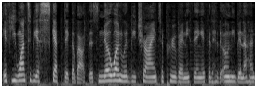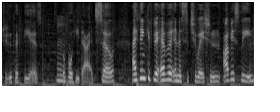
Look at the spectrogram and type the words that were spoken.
if you want to be a skeptic about this, no one would be trying to prove anything if it had only been 150 years hmm. before he died. So I think if you're ever in a situation, obviously,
